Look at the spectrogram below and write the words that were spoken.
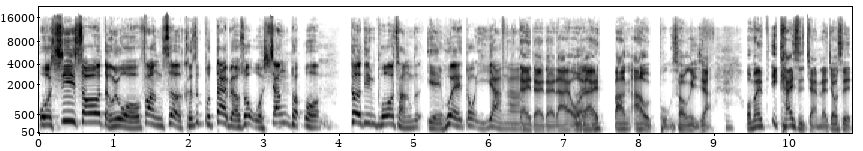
我吸收等于我放射，可是不代表说我相同我特定波长的也会都一样啊。对对对，来，我对来帮阿武补充一下。我们一开始讲的就是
